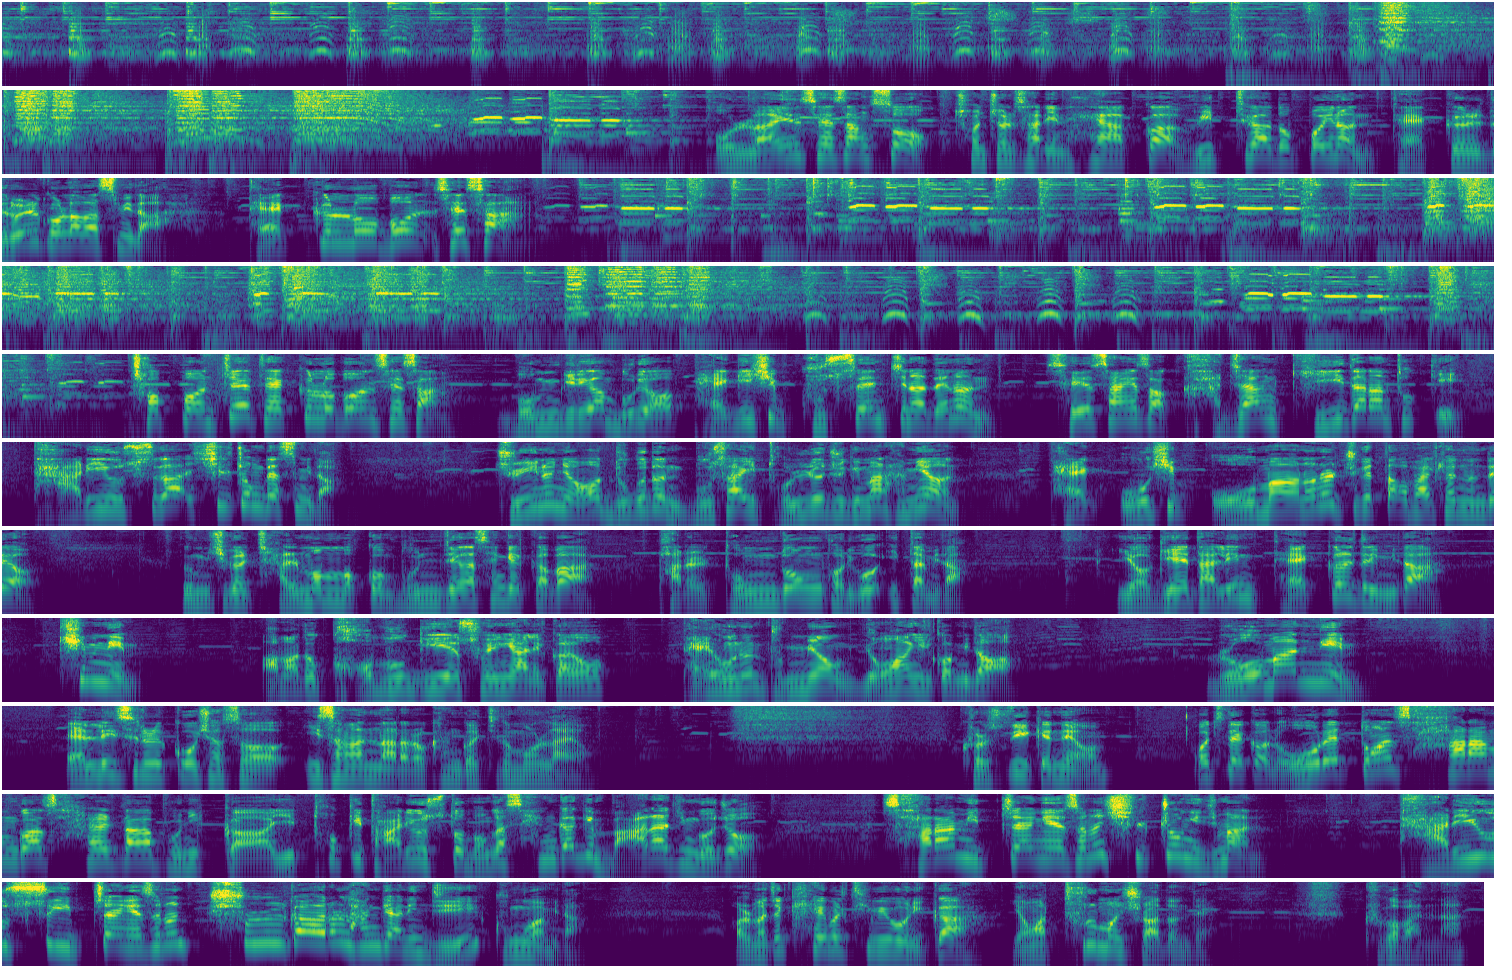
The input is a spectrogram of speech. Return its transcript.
온라인 세상 속 촌철살인 해학과 위트가 돋보이는 댓글들을 골라봤습니다. 댓글로 본 세상. 첫 번째 댓글로 본 세상. 몸 길이가 무려 129cm나 되는 세상에서 가장 기다란 토끼 다리우스가 실종됐습니다. 주인은요, 누구든 무사히 돌려주기만 하면 155만 원을 주겠다고 밝혔는데요. 음식을 잘못 먹고 문제가 생길까봐 발을 동동거리고 있답니다. 여기에 달린 댓글들입니다. 킴님, 아마도 거북이의 소행이 아닐까요? 배우는 분명 용왕일 겁니다. 로마님, 앨리스를 꼬셔서 이상한 나라로 간 걸지도 몰라요. 그럴 수도 있겠네요. 어찌됐건 오랫동안 사람과 살다가 보니까 이 토끼 다리우스도 뭔가 생각이 많아진 거죠. 사람 입장에서는 실종이지만 다리우스 입장에서는 출가를 한 게 아닌지 궁금합니다. 얼마 전 케이블 TV 보니까 영화 트루먼 쇼 하던데 그거 봤나?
